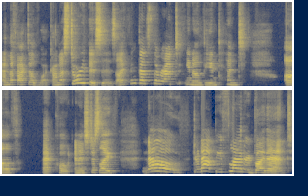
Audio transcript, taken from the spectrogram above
And the fact of what kind of story this is. I think that's the right, you know, the intent of that quote. And it's just like, no, do not be flattered by that.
